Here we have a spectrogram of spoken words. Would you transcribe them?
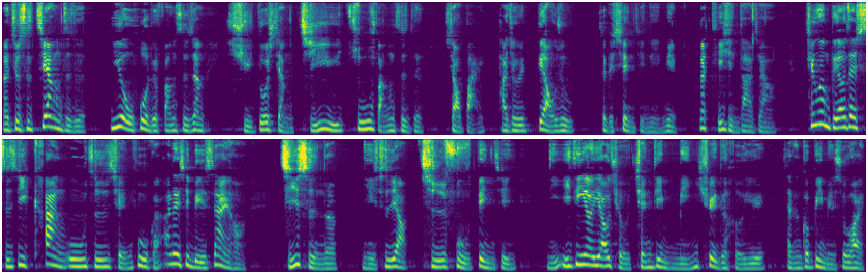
那就是这样子的。诱惑的方式，让许多想急于租房子的小白，他就会掉入这个陷阱里面。那提醒大家，千万不要在实际看屋之前付款。啊，那些比赛哈，即使呢你是要支付定金，你一定要要求签订明确的合约，才能够避免受害。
